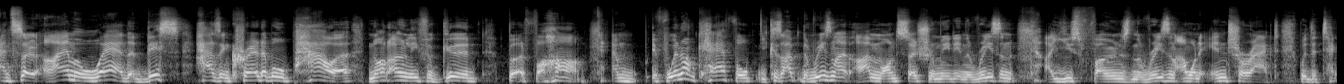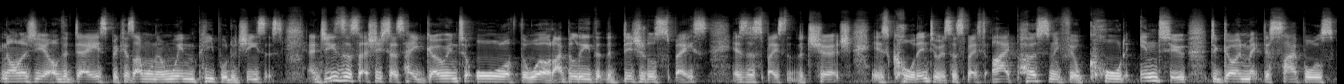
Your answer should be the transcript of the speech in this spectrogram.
And so I am aware that this has incredible power, not only for good, but for harm. And if we're not careful, because I, the reason I, I'm on social media and the reason I use phones and the reason I want to interact with the technology of the day is because I want to win people to Jesus. And Jesus actually says, hey, go into all of the world. I believe that the digital space is a space that the church is called into. It's a space I personally feel called into to go and make disciples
